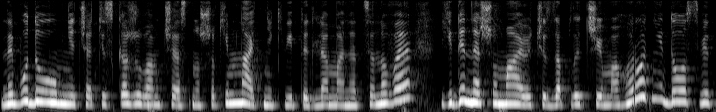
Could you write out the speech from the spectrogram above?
Не буду умнічати скажу вам чесно, що кімнатні квіти для мене це нове. Єдине, що маючи за плечима городній досвід,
